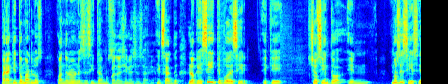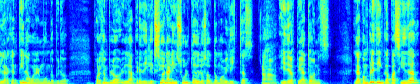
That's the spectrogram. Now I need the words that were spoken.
¿Para qué tomarlos cuando no los necesitamos? Cuando es innecesario. Exacto. Lo que sí te puedo decir es que yo siento en, no sé si es en la Argentina o en el mundo, pero, por ejemplo, la predilección al insulto de los automovilistas Ajá. y de los peatones. La completa incapacidad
